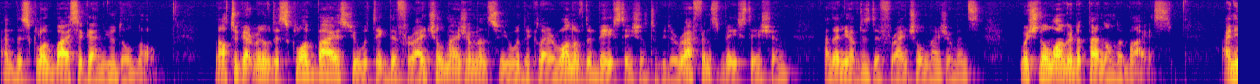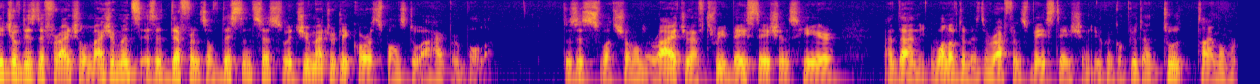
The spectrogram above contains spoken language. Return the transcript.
And this clock bias, again, you don't know. Now to get rid of this clock bias, you would take differential measurements. So you would declare one of the base stations to be the reference base station, and then you have these differential measurements, which no longer depend on the bias. And each of these differential measurements is a difference of distances, which geometrically corresponds to a hyperbola. This is what's shown on the right. You have three base stations here, and then one of them is the reference base station. You can compute then two time, of,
